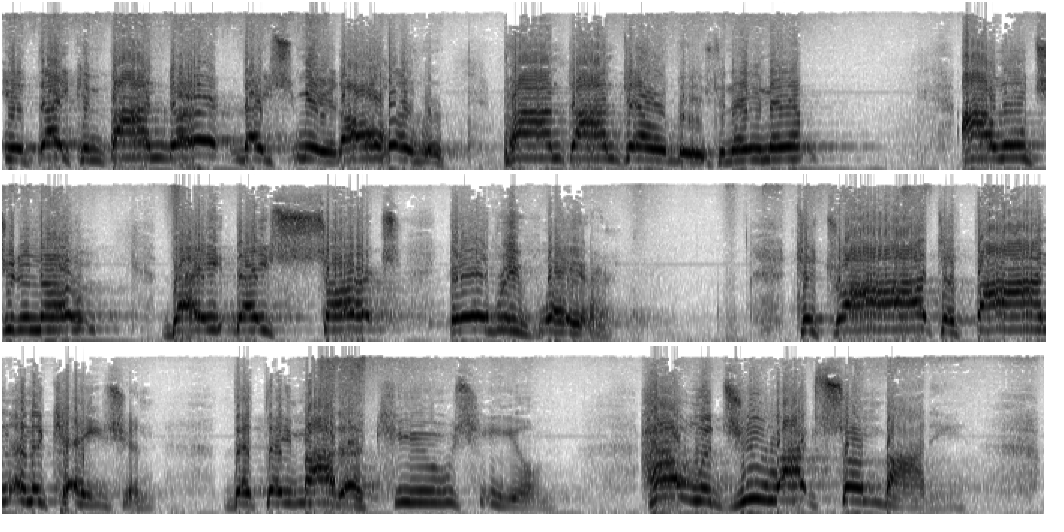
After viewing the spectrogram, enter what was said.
If they can find dirt, they smear it all over prime time television. Amen. I want you to know they, they search everywhere to try to find an occasion that they might accuse him. How would you like somebody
